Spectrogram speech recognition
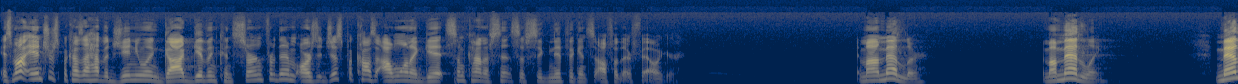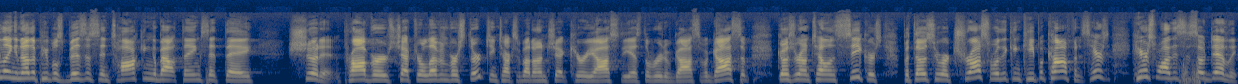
Is my interest because I have a genuine God given concern for them, or is it just because I want to get some kind of sense of significance off of their failure? Am I a meddler? Am I meddling? Meddling in other people's business and talking about things that they shouldn't. Proverbs chapter 11, verse 13 talks about unchecked curiosity as the root of gossip. A gossip goes around telling secrets, but those who are trustworthy can keep a confidence. Here's, here's why this is so deadly.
